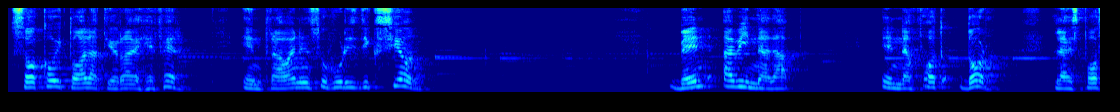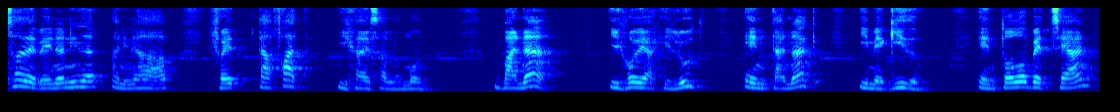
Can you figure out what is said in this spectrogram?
Soco y toda la tierra de Jefer. Entraban en su jurisdicción. Ben Abinadab, en Nafot Dor. La esposa de Ben Aninadab fue Tafat, hija de Salomón. Baná, hijo de Agilud, en Tanak y Megiddo. En todo Betseán,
